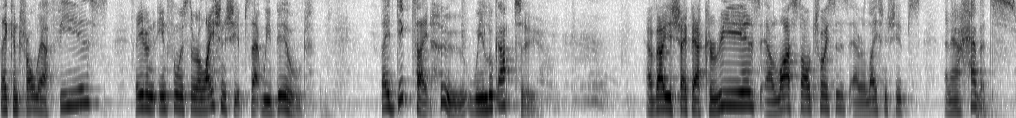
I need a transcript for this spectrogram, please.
They control our fears. They even influence the relationships that we build. They dictate who we look up to. Our values shape our careers, our lifestyle choices, our relationships, and our habits.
